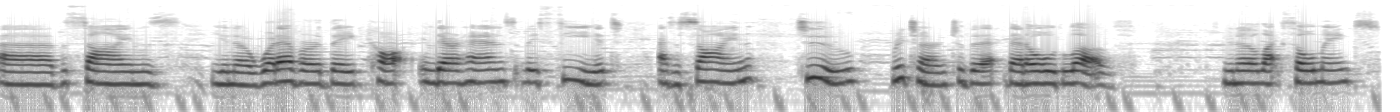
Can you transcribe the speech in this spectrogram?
Uh, the signs, you know, whatever they caught in their hands, they see it as a sign to return to the, that old love you know, like soulmates.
